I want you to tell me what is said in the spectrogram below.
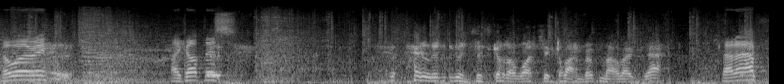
Don't worry. I got this. I literally just gotta watch you climb up now like that. Shut up.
